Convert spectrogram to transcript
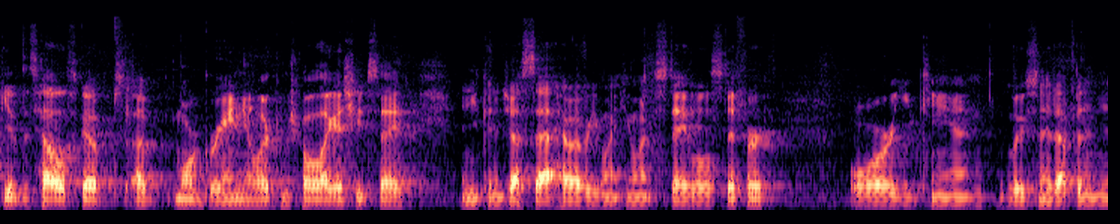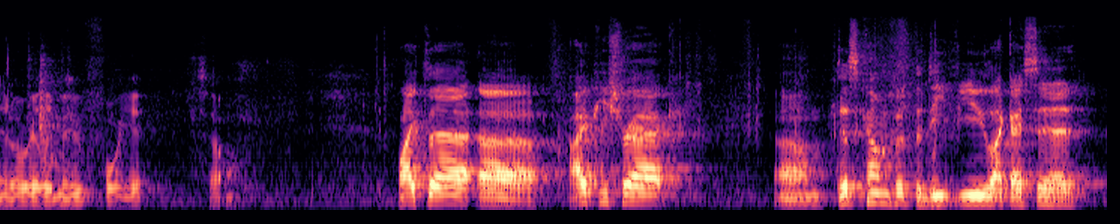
give the telescopes a more granular control, I guess you'd say and you can adjust that however you want. If you want it to stay a little stiffer, or you can loosen it up and it'll really move for you. So like that. Uh, eyepiece rack. Um, this comes with the deep view, like I said.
